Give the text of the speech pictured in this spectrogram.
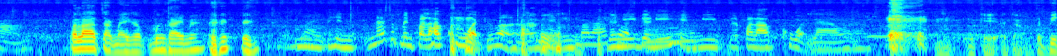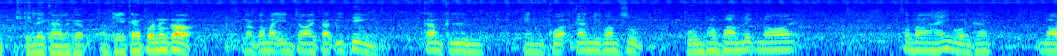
ค่ะปลาร้าจากไหนครับเมืองไทยไหมอืม เห็นน่าจะเป็นปลาร้าขวดหรือเปล่าคะเห็นเดี๋ยวนี้เดี๋ยวนี้เห็นมีปลาร้าขวดแล้วนะคะโอเคอาจารย์จะปิดปิดรายการนะครับโอเคครับเพราะฉะนั้นก็เราก็มาอินจอยครับอีติ้งค่ำคืนแห่งการมีความสุขผลพรำๆเล็กน้อย สบายให้หมดครับ เรา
